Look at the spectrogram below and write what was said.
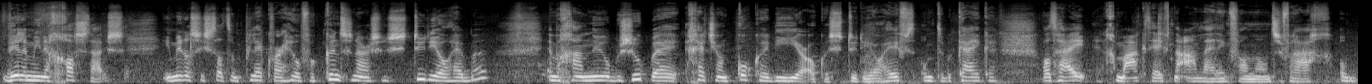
Wilhelmina Gasthuis. Inmiddels is dat een plek waar heel veel kunstenaars een studio hebben. En we gaan nu op bezoek bij Gertjan Kokke, die hier ook een studio heeft, om te bekijken wat hij gemaakt heeft naar aanleiding van onze vraag om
